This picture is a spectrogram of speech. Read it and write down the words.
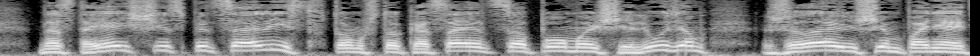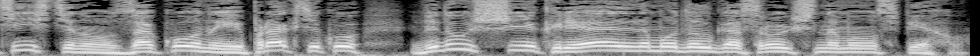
— настоящий специалист в том, что касается помощи людям, желающим понять истину, законы и практику, ведущие к реальному долгосрочному успеху.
